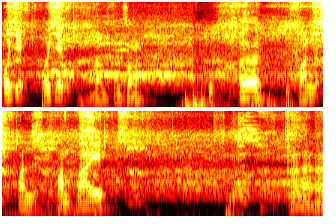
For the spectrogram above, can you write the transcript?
โอ้ยเจ็บ โอ้ยเจ็บ อ่าฟันสองอันเออ ฟันไปฟันฟันไปอ่าอ่า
